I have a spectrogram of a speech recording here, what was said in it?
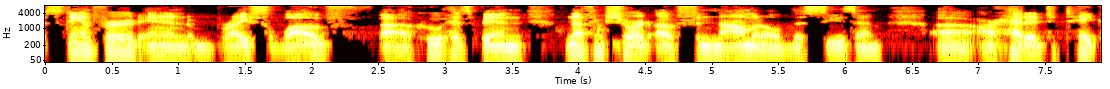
Stanford and Bryce Love uh, who has been nothing short of phenomenal this season, uh, are headed to take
